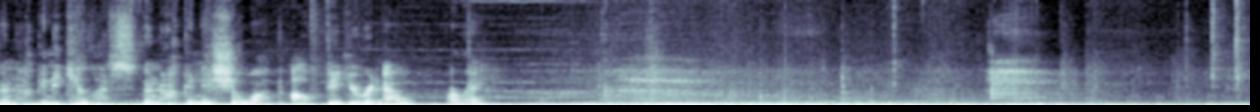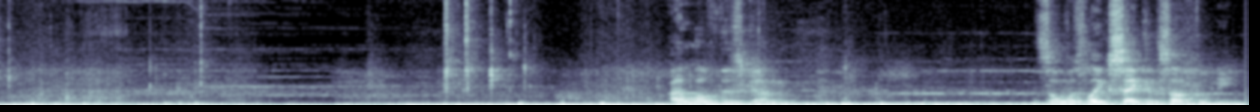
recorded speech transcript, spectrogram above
They're not gonna kill us. They're not gonna show up. I'll figure it out, alright? I love this gun. It's almost like second son to me.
